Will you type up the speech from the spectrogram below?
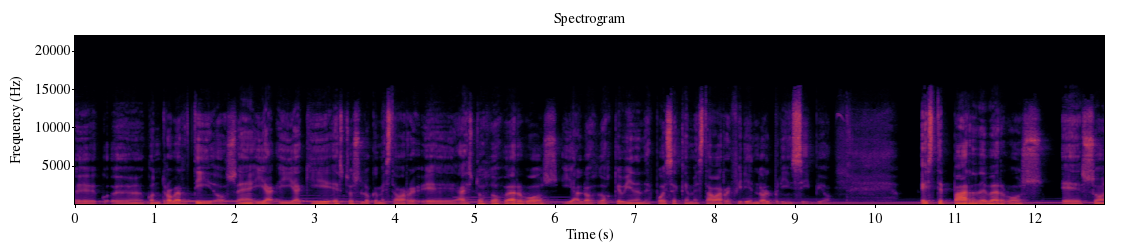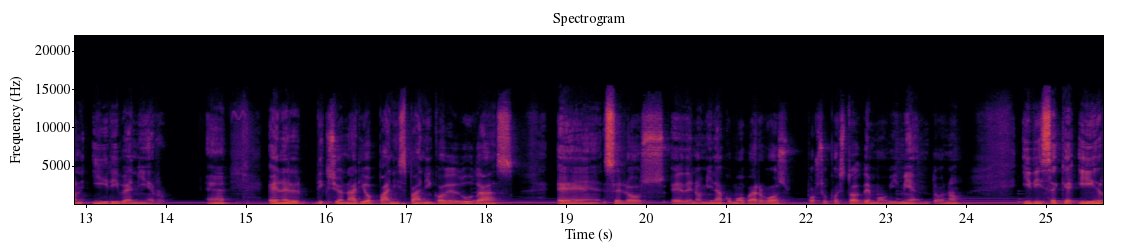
eh, eh, controvertidos, ¿eh? y, aquí esto es lo que me estaba a estos dos verbos y a los dos que vienen después es que me estaba refiriendo al principio. Este par de verbos son ir y venir. En el diccionario panhispánico de dudas se los denomina como verbos, por supuesto, de movimiento, ¿no? Y dice que ir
